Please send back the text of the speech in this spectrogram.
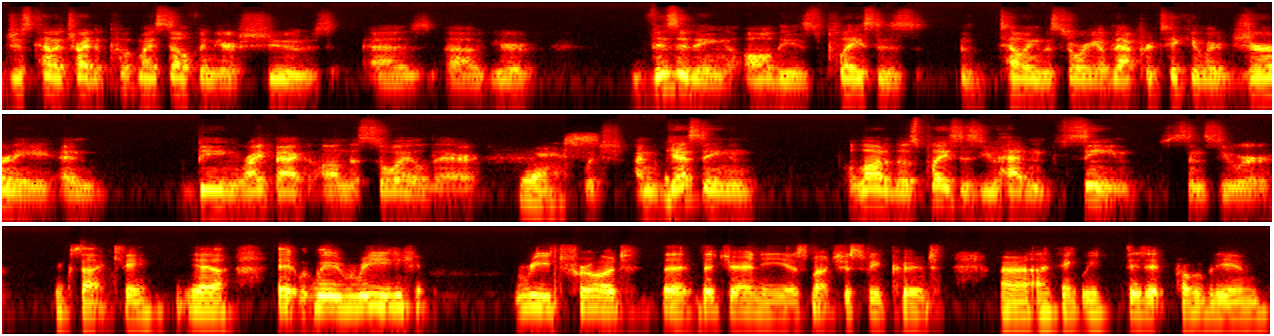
just kind of tried to put myself in your shoes as uh, you're visiting all these places, telling the story of that particular journey and being right back on the soil there. Yes. Which I'm guessing a lot of those places you hadn't seen since you were exactly yeah it, we re read trod the, the journey as much as we could. Uh, I think we did it probably in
